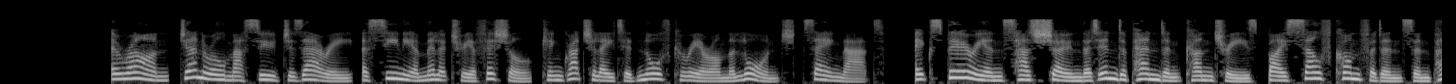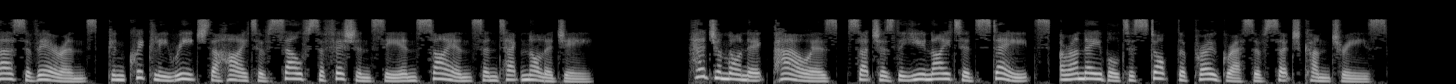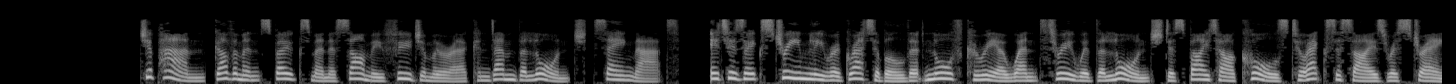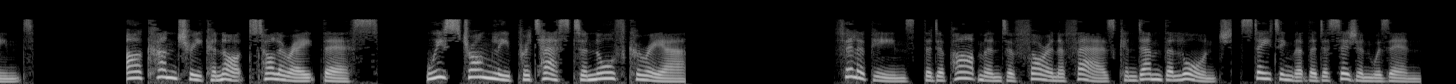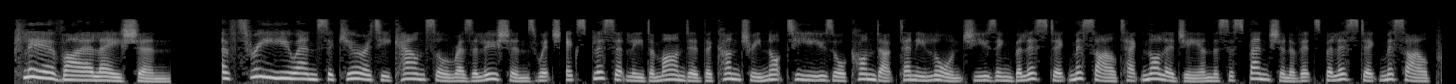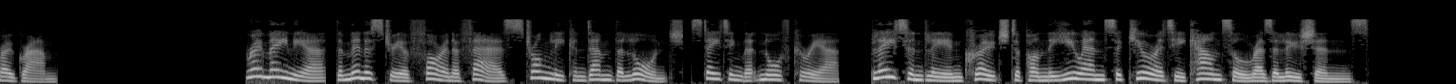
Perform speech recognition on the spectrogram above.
Iran, General Massoud Jazayeri, a senior military official, congratulated North Korea on the launch, saying that Experience has shown that independent countries, by self-confidence and perseverance, can quickly reach the height of self-sufficiency in science and technology. Hegemonic powers, such as the United States, are unable to stop the progress of such countries. Japan, government spokesman Osamu Fujimura condemned the launch, saying that it is extremely regrettable that North Korea went through with the launch despite our calls to exercise restraint. Our country cannot tolerate this. We strongly protest to North Korea. Philippines, the Department of Foreign Affairs condemned the launch, stating that the decision was in clear violation of three UN Security Council resolutions which explicitly demanded the country not to use or conduct any launch using ballistic missile technology and the suspension of its ballistic missile program. Romania, the Ministry of Foreign Affairs strongly condemned the launch, stating that North Korea blatantly encroached upon the UN Security Council resolutions,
